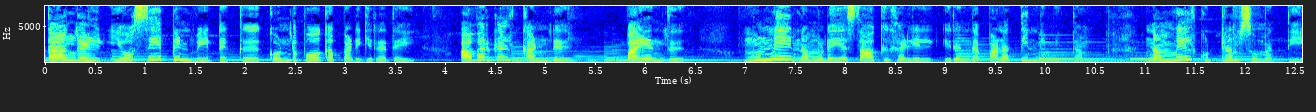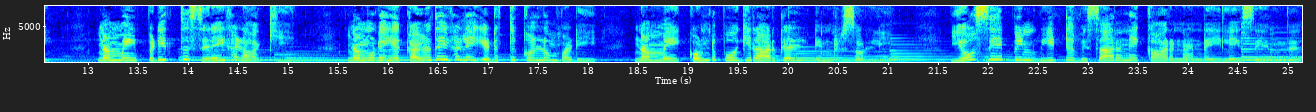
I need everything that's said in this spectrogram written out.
தாங்கள் யோசேப்பின் வீட்டுக்கு கொண்டு போகப்படுகிறதை அவர்கள் கண்டு பயந்து முன்னே நம்முடைய சாக்குகளில் இருந்த பணத்தின் நிமித்தம் நம்மேல் குற்றம் சுமத்தி நம்மை பிடித்து சிறைகளாக்கி நம்முடைய கழுதைகளை எடுத்துக்கொள்ளும்படி நம்மை கொண்டு போகிறார்கள் என்று சொல்லி யோசேப்பின் வீட்டு விசாரணைக்காரன் அண்டையிலே சேர்ந்து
